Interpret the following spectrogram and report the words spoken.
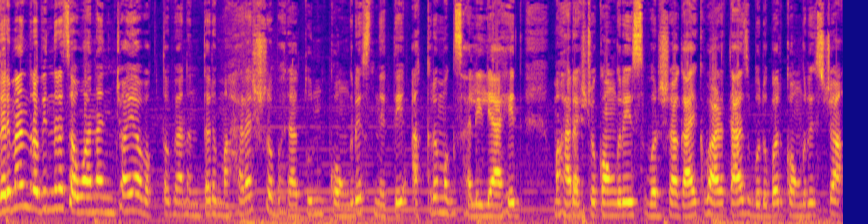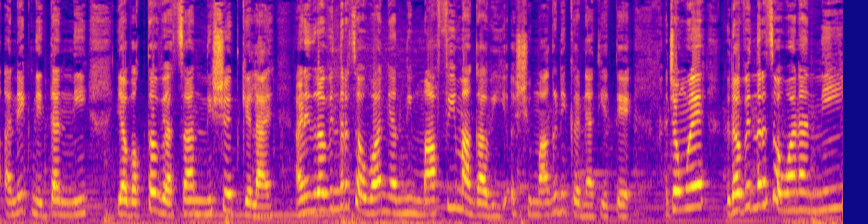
दरम्यान रवींद्र चव्हाणांच्या या वक्तव्यानंतर महाराष्ट्रभरातून काँग्रेस नेते आक्रमक झालेले आहेत. महाराष्ट्र काँग्रेस वर्षा गायकवाड त्याचबरोबर काँग्रेसच्या अनेक नेत्यांनी या वक्तव्याचा निषेध केलाय. आणि रवींद्र चव्हाण यांनी माफी मागावी अशी मागणी करण्यात येते. त्याच्यामुळे रवींद्र चव्हाणांनी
